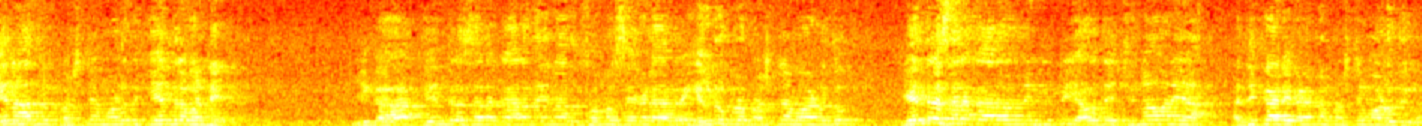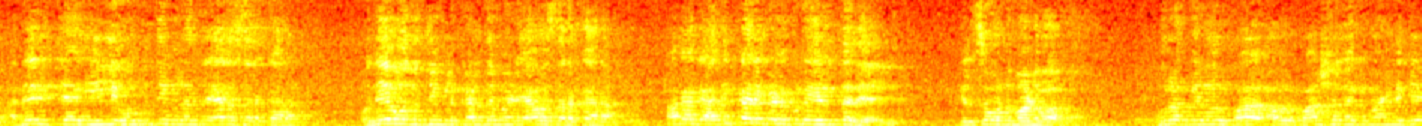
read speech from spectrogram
ಏನಾದರೂ ಪ್ರಶ್ನೆ ಮಾಡೋದು ಕೇಂದ್ರವನ್ನೇ. ಈಗ ಕೇಂದ್ರ ಸರ್ಕಾರದ ಏನಾದರೂ ಸಮಸ್ಯೆಗಳಾದರೆ ಎಲ್ಲರೂ ಕೂಡ ಪ್ರಶ್ನೆ ಮಾಡೋದು. ಕೇಂದ್ರ ಸರ್ಕಾರವನ್ನು ಬಿಟ್ಟು ಯಾವುದೇ ಚುನಾವಣೆಯ ಅಧಿಕಾರಿಗಳನ್ನು ಪ್ರಶ್ನೆ ಮಾಡೋದಿಲ್ಲ. ಅದೇ ರೀತಿಯಾಗಿ ಇಲ್ಲಿ ಒಂದು ತಿಂಗಳಂತ ಯಾರ ಸರ್ಕಾರ? ಒಂದೇ ಒಂದು ತಿಂಗಳು ಕಳೆದ ಮೇಲೆ ಯಾವ ಸರ್ಕಾರ? ಹಾಗಾಗಿ ಅಧಿಕಾರಿಗಳು ಕೂಡ ಇರ್ತದೆ ಅಲ್ಲಿ ಕೆಲಸವನ್ನು ಮಾಡುವಾಗ. ನೂರಕ್ಕೆ ನೂರು ಪಾ ಅವರು ಪಾರ್ಷಲ್ ಆಗಿ ಮಾಡಲಿಕ್ಕೆ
